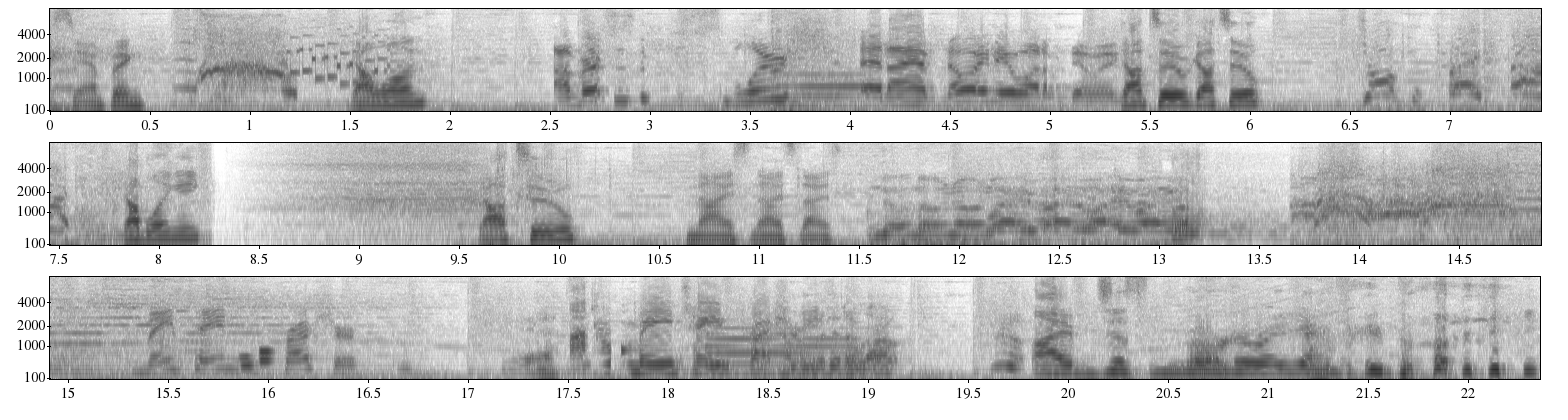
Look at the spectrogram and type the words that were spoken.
Stamping. Got one. Uh, versus the sploosh, and I have no idea what I'm doing. Got two, got two. Joke, break that! Got blingy. Got two. Nice, nice, nice. No, no, no, wait, wait, wait, wait. Maintain pressure. I will maintain pressure with the the left? I'm just murdering everybody.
